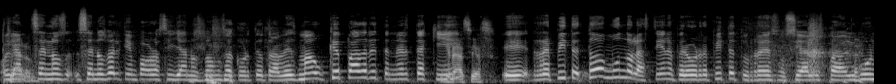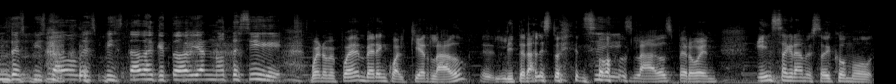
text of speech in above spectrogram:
Oigan, Se, nos, se nos va el tiempo, ahora sí ya nos vamos a corte otra vez. Mau, qué padre tenerte aquí. Gracias. Eh, repite, todo el mundo las tiene, pero repite tus redes sociales para algún despistado o despistada que todavía no te sigue. Bueno, me pueden ver en cualquier lado. Eh, literal estoy en todos lados, pero en Instagram estoy como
